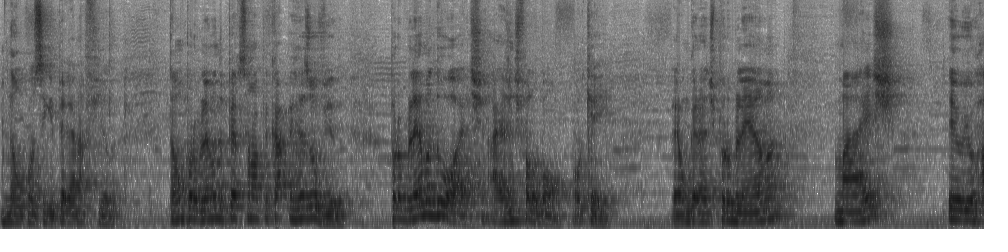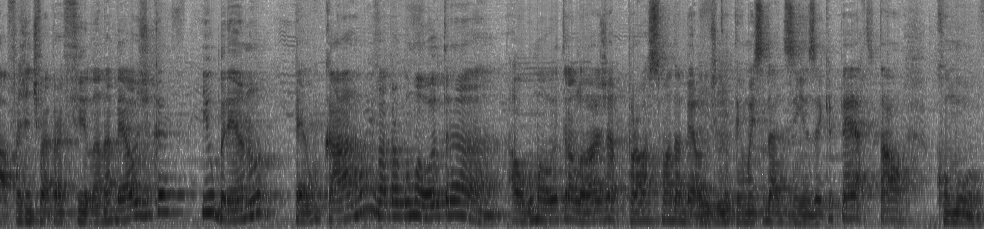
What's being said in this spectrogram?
não conseguir pegar na fila. Então o problema do personal picape é resolvido. Problema do Watch. Aí a gente falou, bom, ok, é um grande problema, mas eu e o Rafa a gente vai pra fila na Bélgica e o Breno pega o carro e vai para alguma outra alguma outra loja próxima da Bélgica. Tem umas cidadezinhas aqui perto, tal, como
